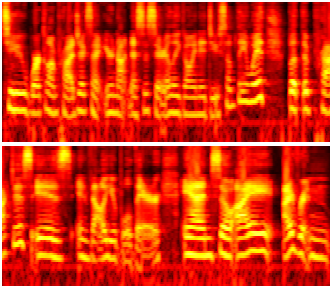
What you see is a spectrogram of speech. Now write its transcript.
to work on projects that you're not necessarily going to do something with, but the practice is invaluable there. And so I I've written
